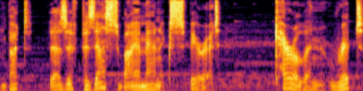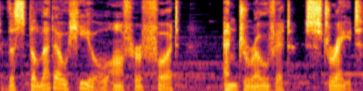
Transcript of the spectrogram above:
But, as if possessed by a manic spirit, Carolyn ripped the stiletto heel off her foot and drove it straight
